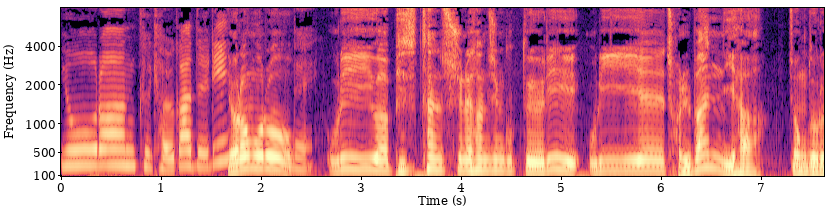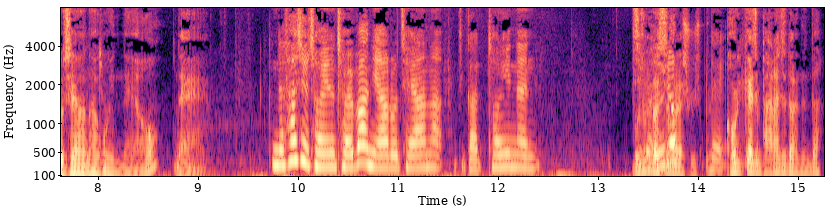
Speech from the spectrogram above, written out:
요런 그 결과들이 여러모로 네. 우리와 비슷한 수준의 선진국들이 우리의 절반 이하 정도로 음, 제한하고 있네요. 네. 근데 사실 저희는 절반 이하로 제한하 그러니까 저희는 무슨 말씀을 의료- 하시고 싶어요? 네. 거기까진 바라지도 않는다?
